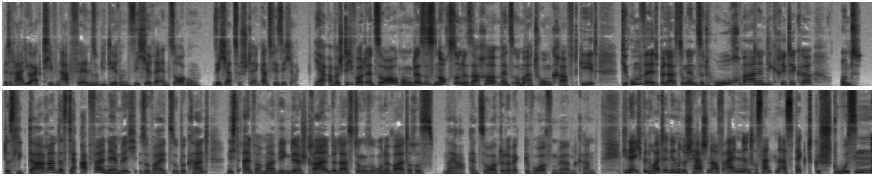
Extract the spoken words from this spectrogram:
mit radioaktiven Abfällen sowie deren sichere Entsorgung sicherzustellen. Ganz viel sicher. Ja, aber Stichwort Entsorgung, das ist noch so eine Sache, wenn es um Atomkraft geht. Die Umweltbelastungen sind hoch, warnen die Kritiker. Und das liegt daran, dass der Abfall nämlich, soweit so bekannt, nicht einfach mal wegen der Strahlenbelastung so ohne weiteres, naja, entsorgt oder weggeworfen werden kann. Tina, ich bin heute in den Recherchen auf einen interessanten Aspekt gestoßen.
